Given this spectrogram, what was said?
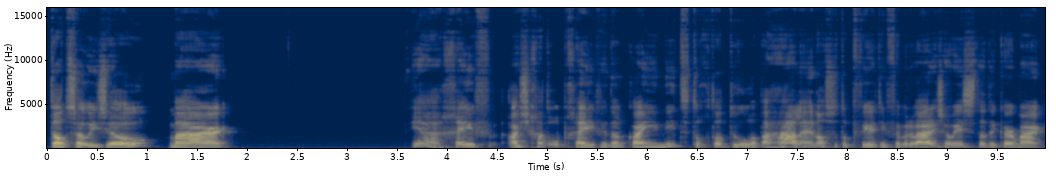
Dat sowieso. Maar ja, geef, als je gaat opgeven, dan kan je niet toch dat doel behalen. En als het op 14 februari zo is dat ik er maar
